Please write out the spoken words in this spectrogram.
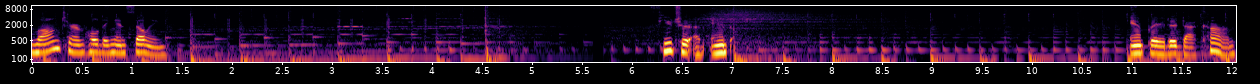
Long-term holding and selling. Future of AMP. AmpRaider.com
